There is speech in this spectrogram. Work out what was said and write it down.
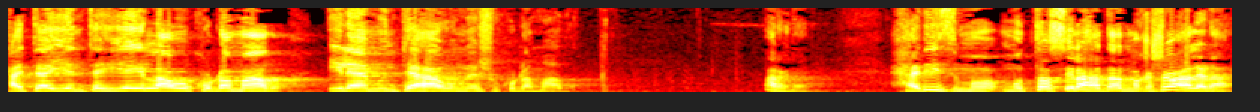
xataa yantahiya ilaa uu ku dhammaado ilaa muntahaahu meeshuu ku dhammaado. Aragta xadiis mutasila haddaad maqasho waxaa la dhaha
